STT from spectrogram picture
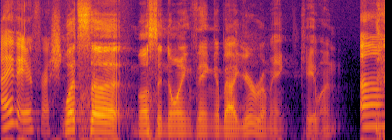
I have air freshener. What's the most annoying thing about your roommate, Caitlin? Um,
